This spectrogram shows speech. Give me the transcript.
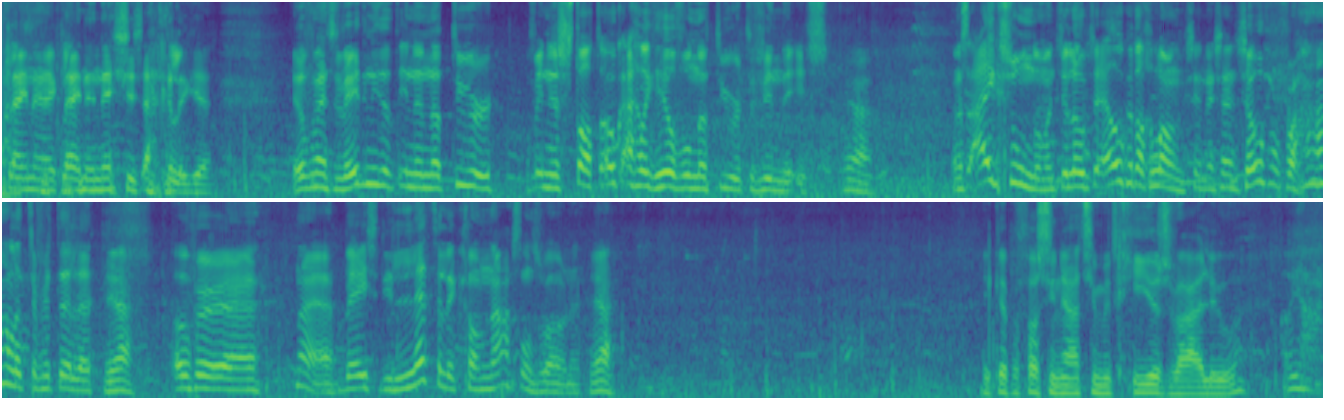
Kleine, kleine nestjes eigenlijk, ja. Heel veel mensen weten niet dat in de natuur, of in de stad ook eigenlijk heel veel natuur te vinden is. Ja, En dat is eigenlijk zonde, want je loopt er elke dag langs. En er zijn zoveel verhalen te vertellen ja, over eh, nou ja, beesten die letterlijk gewoon naast ons wonen. ja. Ik heb een fascinatie met gierzwaluwen. Oh ja, Die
